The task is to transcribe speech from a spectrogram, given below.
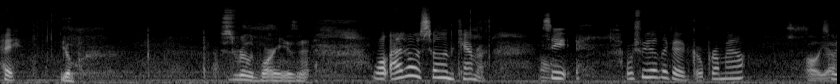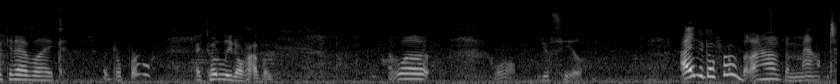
Hey. Yo. This is really boring, isn't it? Well, as I was telling the camera, Oh. see, I wish we had like a GoPro mount Oh yeah. so we could have like a GoPro. I totally don't have them. Well, well, you feel. I have a GoPro, but I don't have the mount.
